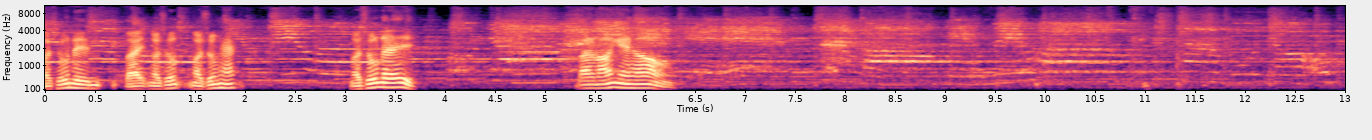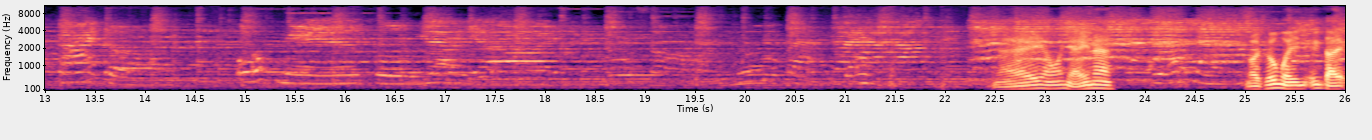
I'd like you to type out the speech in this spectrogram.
ngồi xuống đi vậy ngồi xuống ngồi xuống hát. Ngồi xuống đi. Ba nói nghe không? Nhảy không có nhảy nè ngồi xuống mày yên tệ.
